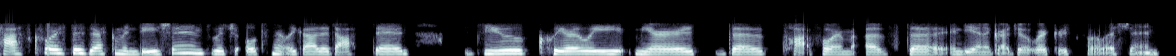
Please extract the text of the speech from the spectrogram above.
task force's recommendations, which ultimately got adopted, do clearly mirror the platform of the Indiana Graduate Workers Coalition.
